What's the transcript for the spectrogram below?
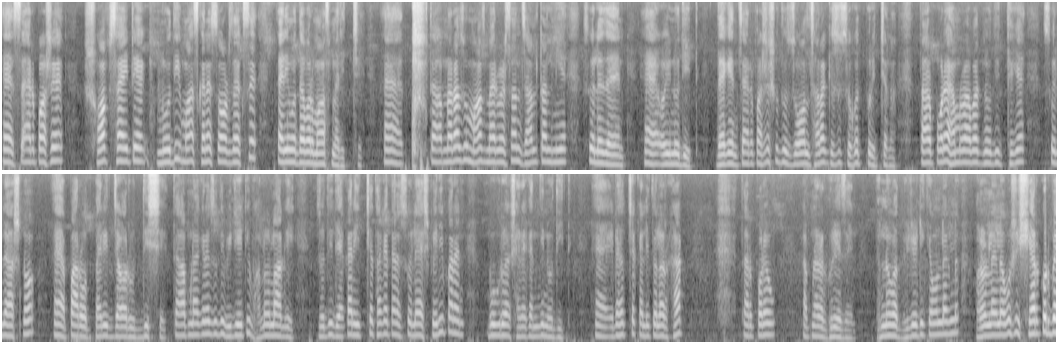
হ্যাঁ চারপাশে সব সাইডে নদী মাঝখানে চর যাচ্ছে তারই মধ্যে আবার মাছ মারিচ্ছে। হ্যাঁ তা আপনারা যে মাছ মারবার চান জাল টাল নিয়ে চলে যায়েন হ্যাঁ ওই নদীত। দেখেন চারপাশে শুধু জল ছাড়া কিছু চোখত পড়ছে না। তারপরে আমরা আবার নদীর থেকে চলে আসলো হ্যাঁ পারত বাড়ির যাওয়ার উদ্দেশ্যে। তা আপনাকে যদি ভিডিওটি ভালো লাগে যদি দেখার ইচ্ছা থাকে তারা চলে আস আসবেরই পারেন বগুড়া সেরাকান্দি নদীতে। হ্যাঁ এটা হচ্ছে কালীতলার ঘাট। তারপরেও আপনারা ঘুরে যান। ধন্যবাদ। ভিডিওটি কেমন লাগল? ভালো লাগলে অবশ্যই শেয়ার করবেন।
